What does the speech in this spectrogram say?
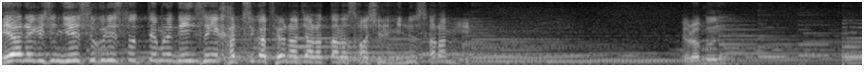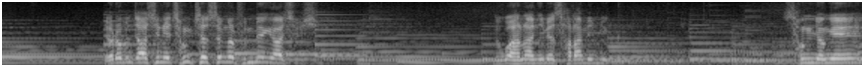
내 안에 계신 예수 그리스도 때문에 내 인생의 가치가 변하지 않았다는 사실을 믿는 사람이에요. 여러분, 여러분 자신의 정체성을 분명히 하십시오. 누가 하나님의 사람입니까? 성령의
